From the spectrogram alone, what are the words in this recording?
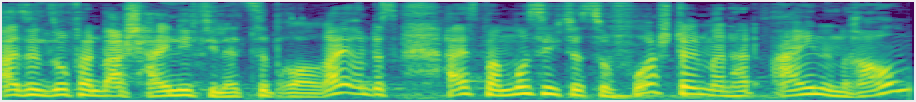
Also insofern wahrscheinlich die letzte Brauerei. Und das heißt, man muss sich das so vorstellen, man hat einen Raum.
